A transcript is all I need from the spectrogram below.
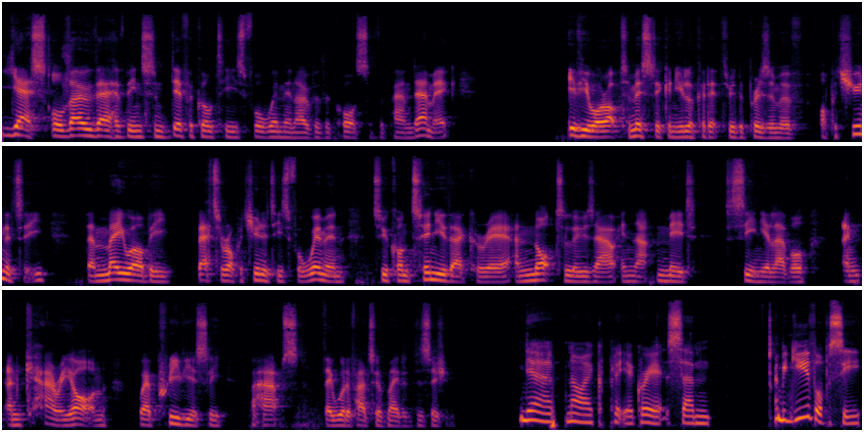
yes although there have been some difficulties for women over the course of the pandemic if you are optimistic and you look at it through the prism of opportunity there may well be better opportunities for women to continue their career and not to lose out in that mid to senior level and, and carry on where previously perhaps they would have had to have made a decision yeah, no, I completely agree. It's um I mean you've obviously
